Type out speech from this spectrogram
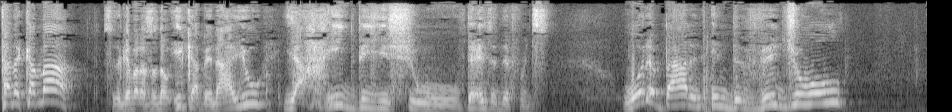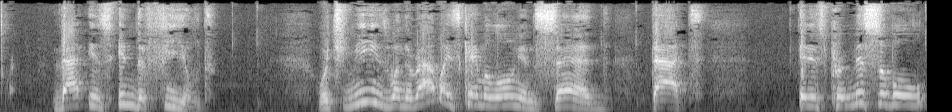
Tanakama. So the Gemara says, no, Ika benayu yahid biyishuv. There is a difference. What about an individual that is in the field? Which means when the rabbis came along and said that it is permissible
